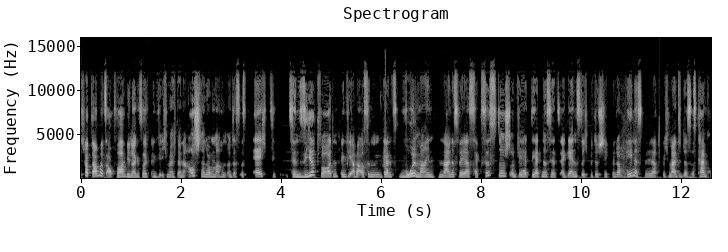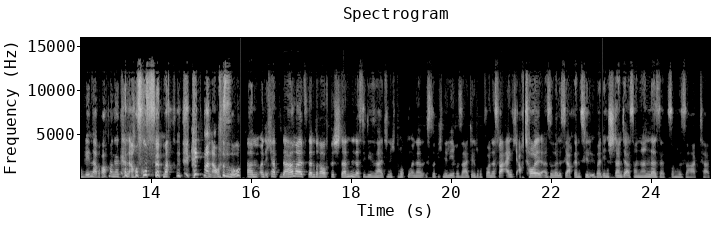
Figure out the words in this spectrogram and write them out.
ich habe damals auch Vagina gesagt, irgendwie ich möchte eine Ausstellung machen und das ist echt zensiert worden, irgendwie aber aus einem ganz wohlmeinenden, nein, das wäre ja sexistisch und wir sie hätten das jetzt ergänzt, ich bitte schickt mir doch Penisbilder. Ich meinte, das ist kein Problem, da braucht man gar keinen Aufruf für machen, kriegt man auch so. Ähm, und ich habe damals dann darauf bestanden, dass sie die Seite nicht drucken und dann ist wirklich eine leere Seite gedruckt worden. Das war eigentlich auch toll, also weil es ja auch ganz viel über den Stand der Auseinandersetzung gesagt hat.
